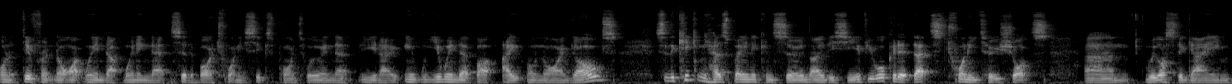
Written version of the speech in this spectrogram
On a different night, we end up winning that instead of by 26 points. We win that, you know, you win that by eight or nine goals. So the kicking has been a concern though this year. If you look at it, that's 22 shots. Um, we lost a game,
